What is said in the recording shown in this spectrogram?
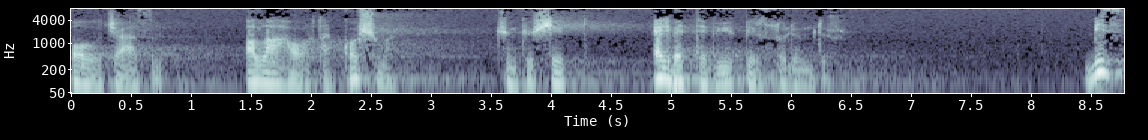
Oğulcağızım Allah'a ortak koşma. Çünkü şirk elbette büyük bir zulümdür. Biz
